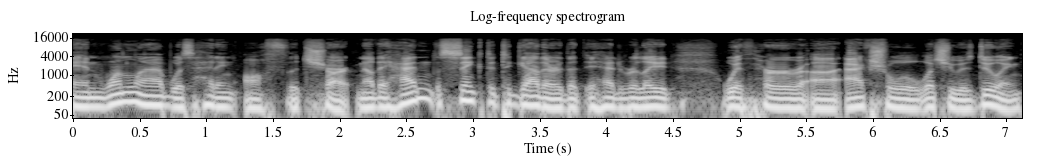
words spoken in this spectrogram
and one lab was heading off the chart. Now they hadn't synced it together that it had related with her uh, actual what she was doing,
